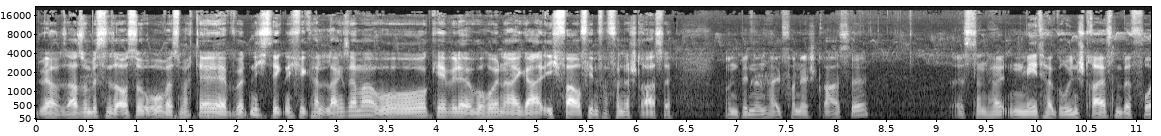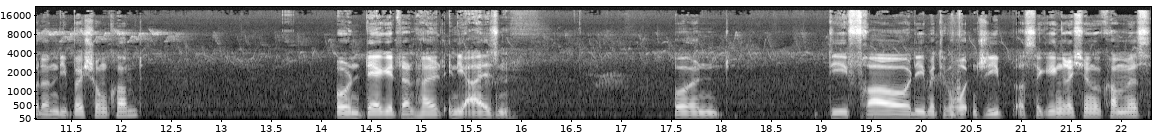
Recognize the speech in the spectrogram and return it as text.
ja, sah so ein bisschen so aus, so, oh, was macht der? Der wird nicht signifikant langsamer. Oh, okay, will der überholen? Na egal, ich fahre auf jeden Fall von der Straße. Und bin dann halt von der Straße. Ist dann halt ein Meter Grünstreifen, bevor dann die Böschung kommt. Und der geht dann halt in die Eisen. Und die Frau, die mit dem roten Jeep aus der Gegenrichtung gekommen ist,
